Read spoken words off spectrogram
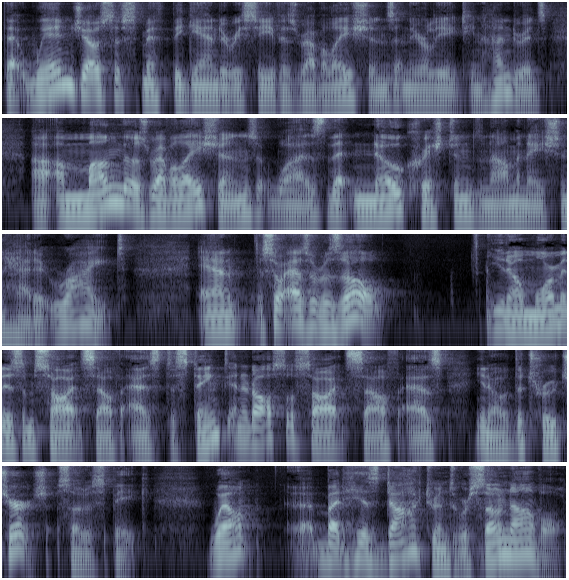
that when Joseph Smith began to receive his revelations in the early 1800s, uh, among those revelations was that no Christian denomination had it right. And so as a result, you know, Mormonism saw itself as distinct and it also saw itself as, you know, the true church, so to speak. Well, uh, but his doctrines were so novel,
